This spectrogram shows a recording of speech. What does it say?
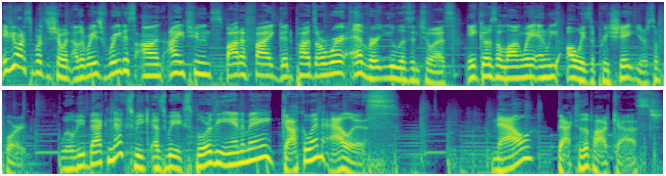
If you want to support the show in other ways, rate us on iTunes, Spotify, Good Pods, or wherever you listen to us. It goes a long way, and we always appreciate your support. We'll be back next week as we explore the anime Gakuen Alice. Now, back to the podcast.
